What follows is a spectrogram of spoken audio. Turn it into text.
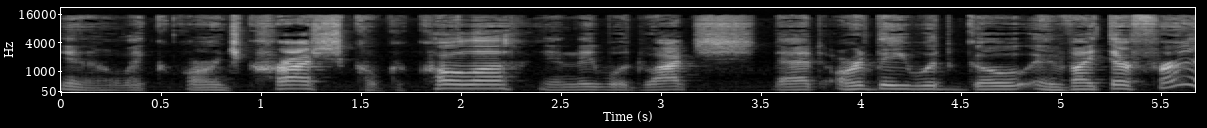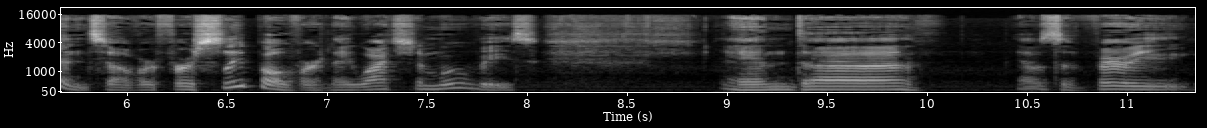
you know, like Orange Crush, Coca Cola, and they would watch that, or they would go invite their friends over for a sleepover and they watch the movies. And uh, that was a very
